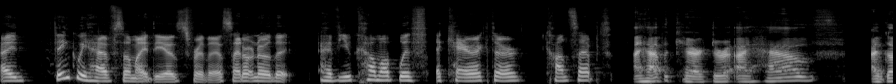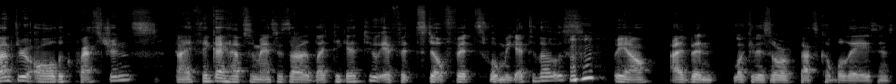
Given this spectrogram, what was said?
I think we have some ideas for this. I don't know that. Have you come up with a character concept? I have a character. I have. I've gone through all the questions, and I think I have some answers that I'd like to get to if it still fits when we get to those. Mhm. But you know, I've been looking this over the past couple days, and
